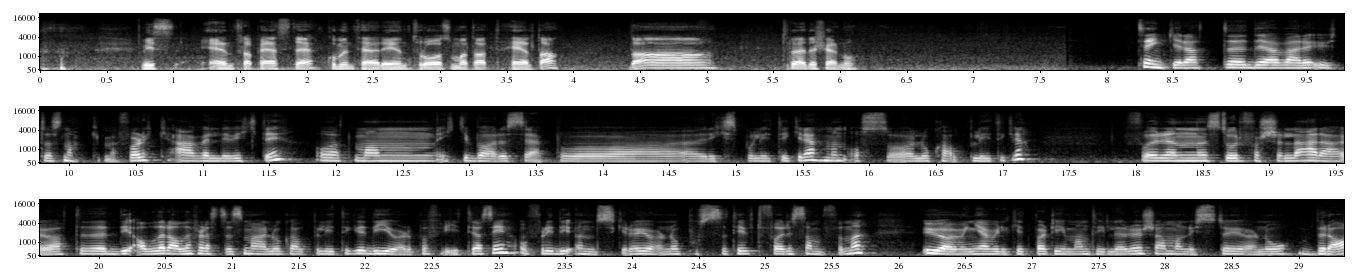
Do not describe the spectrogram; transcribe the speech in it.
Hvis en fra PST kommenterer i en tråd som har tatt helt av, da tror jeg det skjer noe. Tenker at eh, det å være ute og snakke med folk er veldig viktig. Og at man ikke bare ser på rikspolitikere, men også lokalpolitikere. For en stor forskjell der er jo at de aller aller fleste som er lokalpolitikere, de gjør det på fritida si, og fordi de ønsker å gjøre noe positivt for samfunnet. Uavhengig av hvilket parti man tilhører, så har man lyst til å gjøre noe bra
